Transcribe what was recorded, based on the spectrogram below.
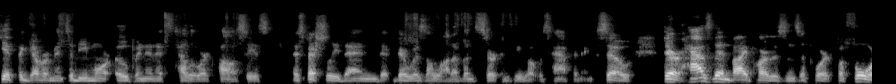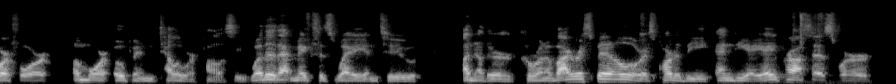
get the government to be more open in its telework policies, especially then th- there was a lot of uncertainty what was happening. So there has been bipartisan support before for a more open telework policy, whether that makes its way into another coronavirus bill or as part of the NDAA process where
